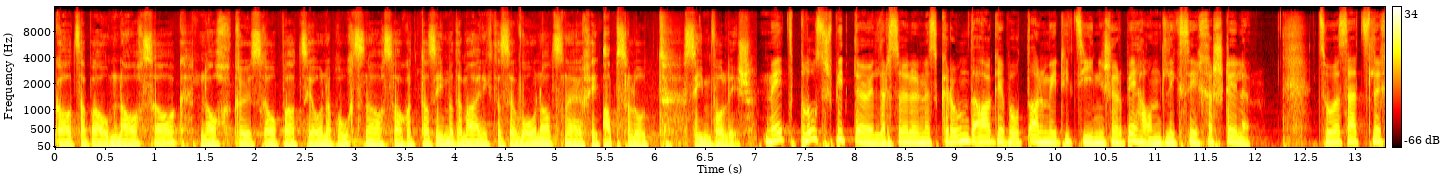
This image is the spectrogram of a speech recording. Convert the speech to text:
geht es aber auch um Nachsorge. Nach grösseren Operationen braucht es Nachsorge. Und da sind wir der Meinung, dass eine Wohnortsnähe absolut sinnvoll ist. MedPlus-Spitäler sollen ein Grundangebot an medizinischer Behandlung sicherstellen. Zusätzlich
